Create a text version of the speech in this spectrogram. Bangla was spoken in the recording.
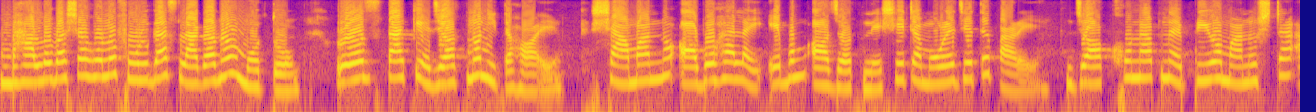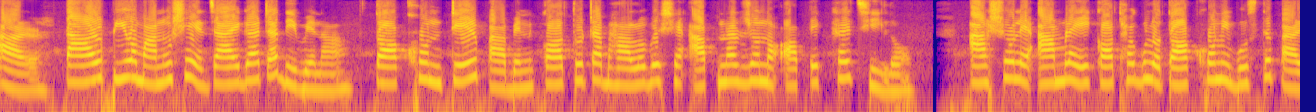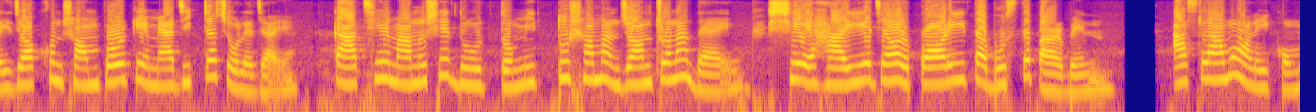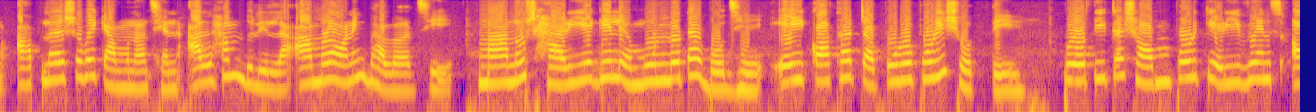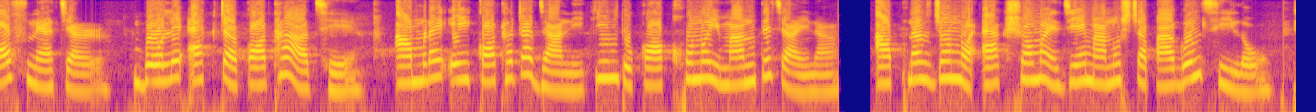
ভালোবাসা হলো ফুল গাছ লাগানোর মতো। রোজ তাকে যত্ন নিতে হয়। সামান্য অবহেলায় এবং অযত্নে সেটা মরে যেতে পারে। যখন আপনার প্রিয় মানুষটা আর তার প্রিয় মানুষের জায়গাটা দিবে না, তখন টের পাবেন কতটা ভালোবেসে আপনার জন্য অপেক্ষায় ছিল। আসলে আমরা এই কথাগুলো তখনই বুঝতে পারি যখন সম্পর্কে ম্যাজিকটা চলে যায়। কাছের মানুষের দূরত্ব, মৃত্যু সমান যন্ত্রণা দেয়। সে হারিয়ে যাওয়ার পরেই তা বুঝতে পারবেন। আসসালামু আলাইকুম, আপনারা সবাই কেমন আছেন? আলহামদুলিল্লাহ, আমরা অনেক ভালো আছি। মানুষ হারিয়ে গেলে মূল্যটা বোঝে, এই কথাটা পুরোপুরি সত্যি। প্রতিটা সম্পর্কে রিভেন্স অফ নেচার বলে একটা কথা আছে। আমরা এই কথাটা জানি, কিন্তু কখনোই মানতে চাই না। আপনার জন্য এক সময় যে মানুষটা পাগল ছিল,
